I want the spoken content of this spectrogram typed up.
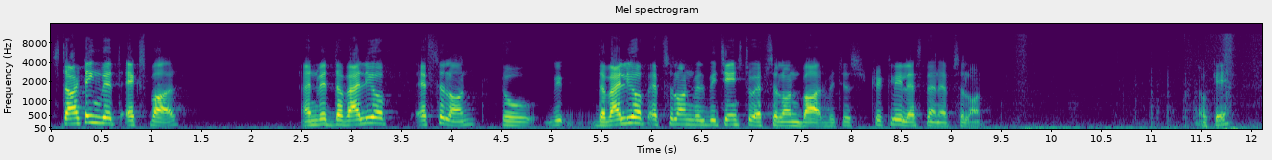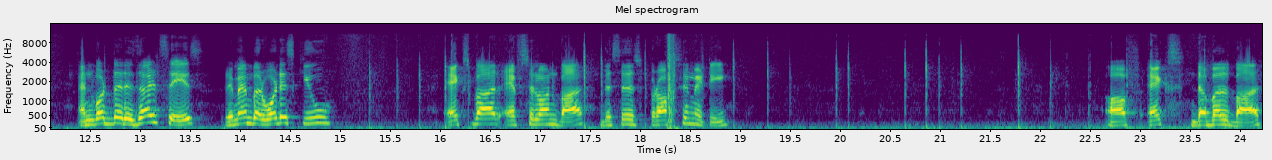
starting with x bar and with the value of epsilon to be, the value of epsilon will be changed to epsilon bar which is strictly less than epsilon. Okay. And what the result says remember what is q? X bar epsilon bar. This is proximity of x double bar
